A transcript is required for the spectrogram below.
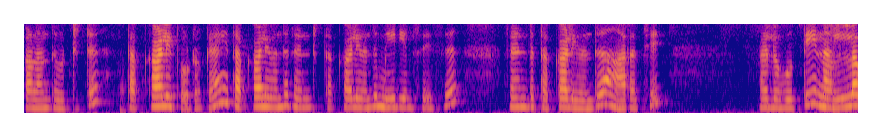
கலந்து விட்டுட்டு தக்காளி போட்டிருக்கேன். தக்காளி வந்து ரெண்டு தக்காளி வந்து மீடியம் சைஸு ரெண்டு தக்காளி வந்து அரைச்சி அதில் ஊற்றி நல்லா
